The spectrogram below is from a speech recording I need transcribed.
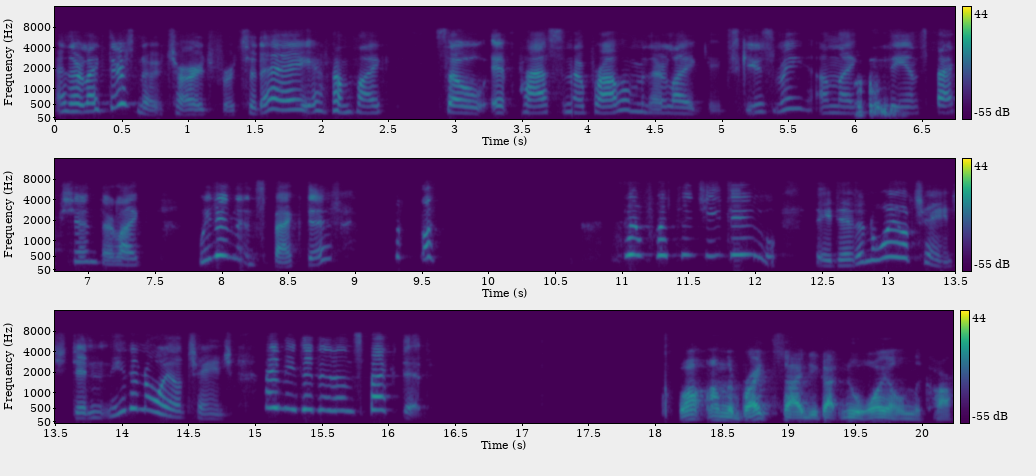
and they're like, There's no charge for today. And I'm like, So it passed no problem. And they're like, Excuse me? I'm like, The inspection? They're like, We didn't inspect it. What did you do? They did an oil change. Didn't need an oil change. I needed it inspected. Well, on the bright side, you got new oil in the car.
